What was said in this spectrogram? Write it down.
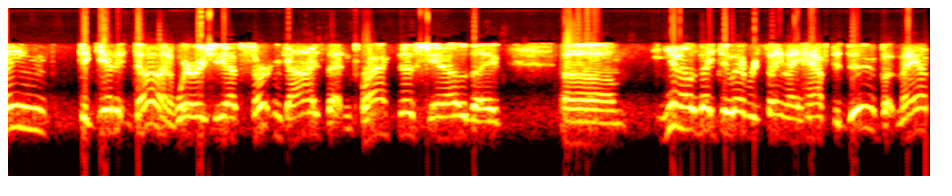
seem to get it done. Whereas you have certain guys that in practice, you know, they, um, you know, they do everything they have to do. But man,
